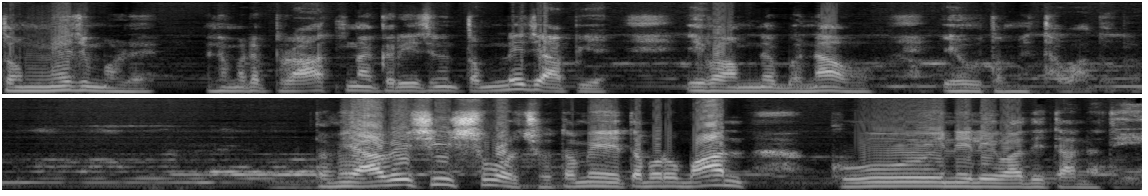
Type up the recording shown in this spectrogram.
તમને જ મળે. એના માટે પ્રાર્થના કરીએ છીએ અને તમને જ આપીએ. એવા અમને બનાવો, એવું તમે થવા દો તમે તમે આવેશ ઈશ્વર છો. તમે તમારું માન કોઈને લેવા દેતા નથી.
